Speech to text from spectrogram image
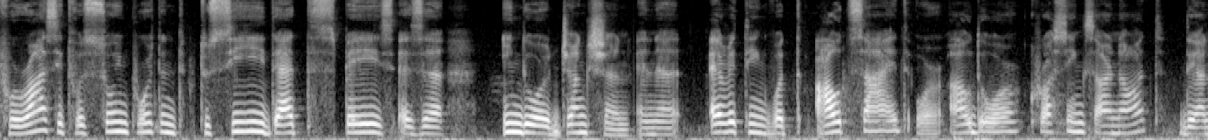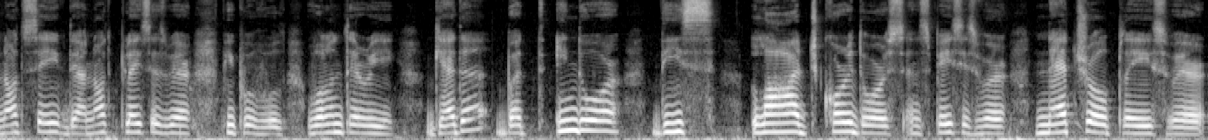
for us, it was so important to see that space as a indoor junction and a everything what outside or outdoor crossings are not. They are not safe. They are not places where people will voluntarily gather. But indoor these large corridors and spaces were natural place where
